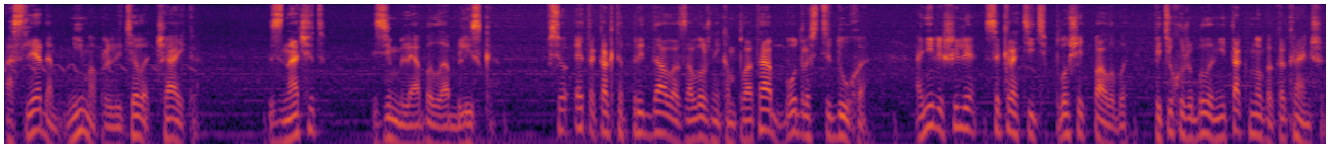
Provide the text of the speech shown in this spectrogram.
А следом мимо пролетела чайка. Значит, земля была близко. Все это как-то придало заложникам плота бодрости духа. Они решили сократить площадь палубы, ведь их уже было не так много, как раньше.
